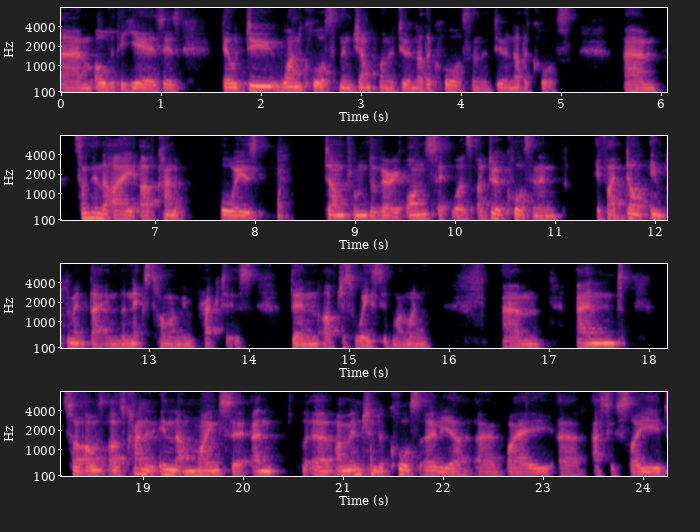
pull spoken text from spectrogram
um, over the years is they will do one course and then jump on and do another course and then do another course. Um, something that I, I've kind of always done from the very onset was I'll do a course and then if I don't implement that in the next time I'm in practice, then I've just wasted my money. Um, and so I was I was kind of in that mindset, and uh, I mentioned a course earlier uh, by uh, Asif Saeed.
